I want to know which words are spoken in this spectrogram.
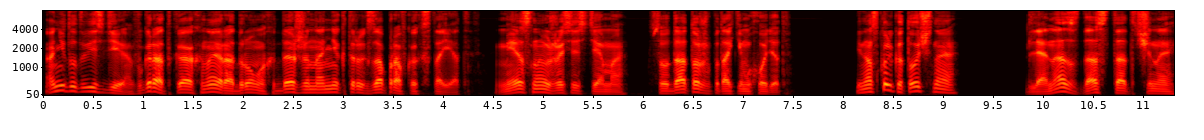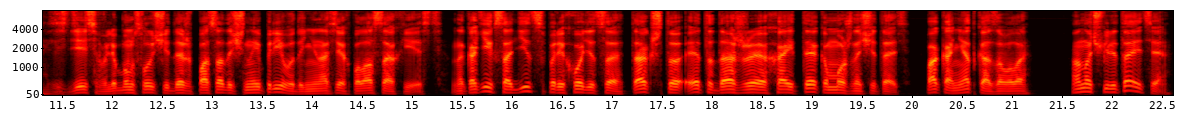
«Они тут везде, в городках, на аэродромах, даже на некоторых заправках стоят. Местная уже система. Сюда тоже по таким ходят». «И насколько точная?» Для нас достаточно. Здесь в любом случае даже посадочные приводы не на всех полосах есть. На каких садиться приходится, так что это даже хай-теком можно считать. Пока не отказывала. А ночью летаете?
